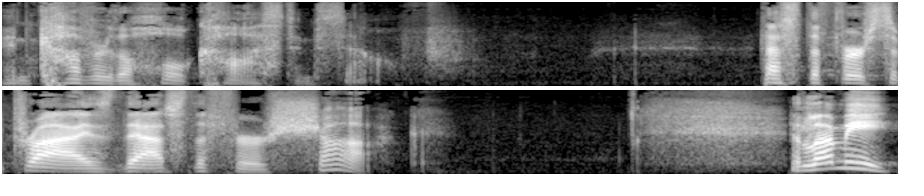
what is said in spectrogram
and cover the whole cost himself. That's the first surprise. That's the first shock. And let me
